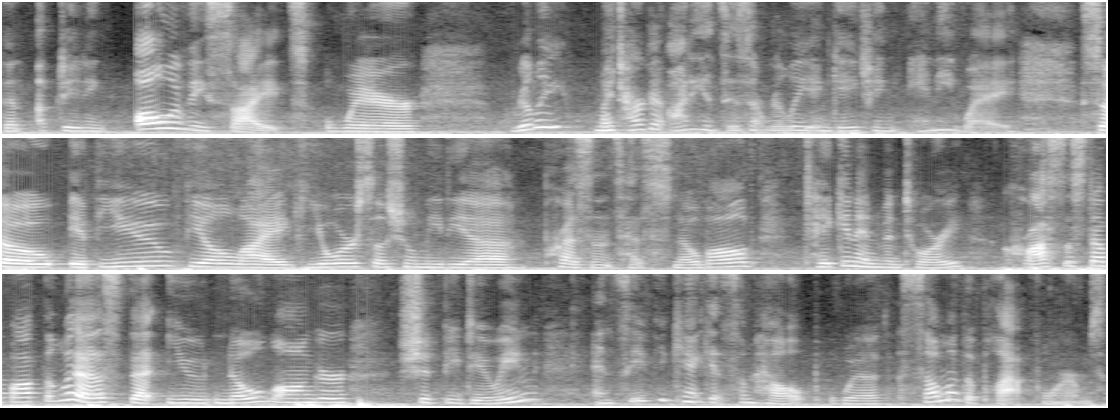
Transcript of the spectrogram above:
than updating all of these sites where really my target audience isn't really engaging anyway. So if you feel like your social media presence has snowballed, take an inventory, cross the stuff off the list that you no longer should be doing and see if you can't get some help with some of the platforms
